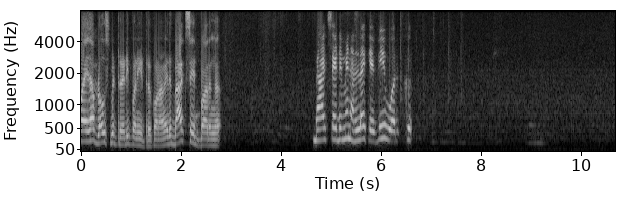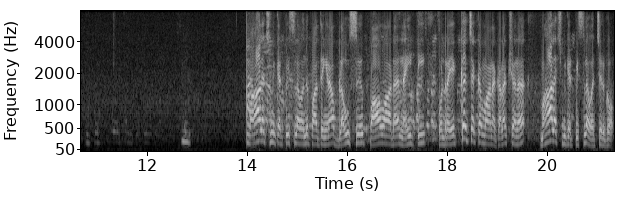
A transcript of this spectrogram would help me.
மாதிரி தான் பிளவுஸ் பிட் ரெடி பண்ணிட்டு இருக்கோம் நாங்க. இது பேக் சைடு பாருங்க. பேக் சைடுமே நல்ல ஹெவி ஒர்க்கு மகாலட்சுமி கட் பீஸில் வந்து பார்த்தீங்கன்னா ப்ளவுஸு பாவாடை நைட்டி போன்ற எக்கச்சக்கமான கலெக்ஷனை மகாலட்சுமி கட் பீஸில் வச்சுருக்கோம்.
